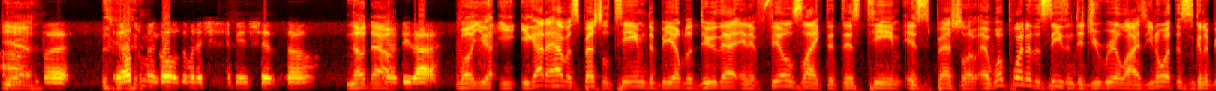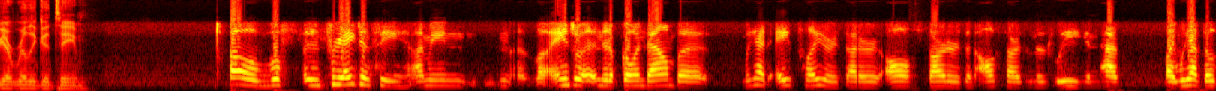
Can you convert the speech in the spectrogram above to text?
Um, Yeah. but the ultimate goal is to win a championship. So No yeah, doubt. do that. Well, you you, you got to have a special team to be able to do that, and it feels like that this team is special. At what point of the season did you realize, you know what, this is going to be a really good team? Oh, well, in free agency, I mean, Angel ended up going down, but we had eight players that are all starters and all stars in this league, and have like we have those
